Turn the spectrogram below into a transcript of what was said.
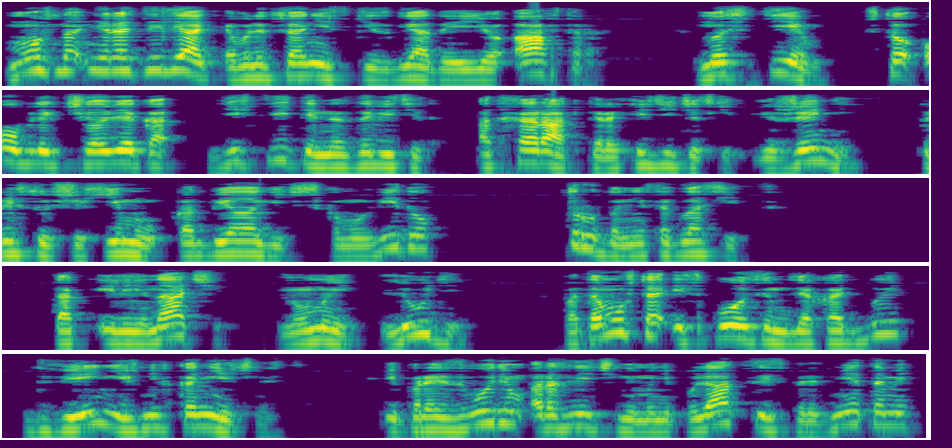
Можно не разделять эволюционистские взгляды ее автора, но с тем, что облик человека действительно зависит от характера физических движений, присущих ему как биологическому виду, трудно не согласиться. Так или иначе, но мы, люди, потому что используем для ходьбы две нижних конечности и производим различные манипуляции с предметами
